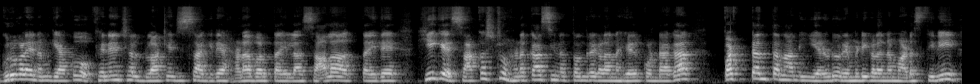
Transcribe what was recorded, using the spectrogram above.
ಗುರುಗಳೇ, ನಮಗೆ ಯಾಕೋ ಫೈನಾನ್ಷಿಯಲ್ ಬ್ಲಾಕೇಜಸ್ ಆಗಿದೆ, ಹಣ ಬರ್ತಾ ಇಲ್ಲ, ಸಾಲ ಆಗ್ತಾ ಇದೆ. ಹೀಗೆ ಸಾಕಷ್ಟು ಹಣಕಾಸಿನ ತೊಂದರೆಗಳನ್ನ ಹೇಳ್ಕೊಂಡಾಗ ಪಟ್ ಅಂತ ನಾನು ಈ ಎರಡು ರೆಮಿಡಿಗಳನ್ನ ಮಾಡಿಸ್ತೀನಿ.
